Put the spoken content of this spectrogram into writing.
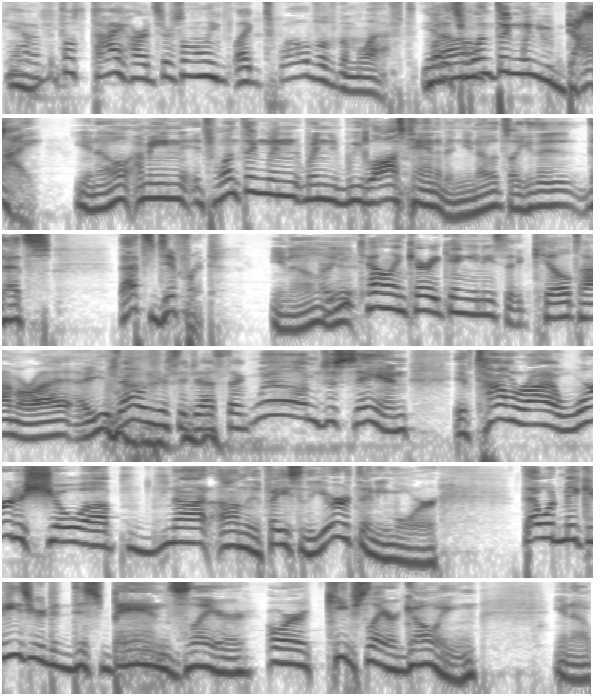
Yeah, but those diehards, there's only like twelve of them left. but it's one thing when you die. You know, I mean, it's one thing when when we lost Hanneman. You know, it's like the, that's that's different. You know, Are you telling Kerry King he needs to kill Tom Araya? Are you, is that what you're suggesting? Well, I'm just saying, if Tom Araya were to show up not on the face of the earth anymore, that would make it easier to disband Slayer or keep Slayer going. You know,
